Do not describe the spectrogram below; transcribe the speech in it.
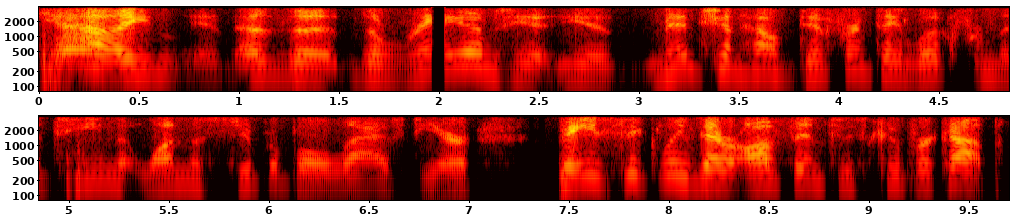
Yeah, I, uh, the the Rams. You, you mentioned how different they look from the team that won the Super Bowl last year. Basically, their offense is Cooper Kupp.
